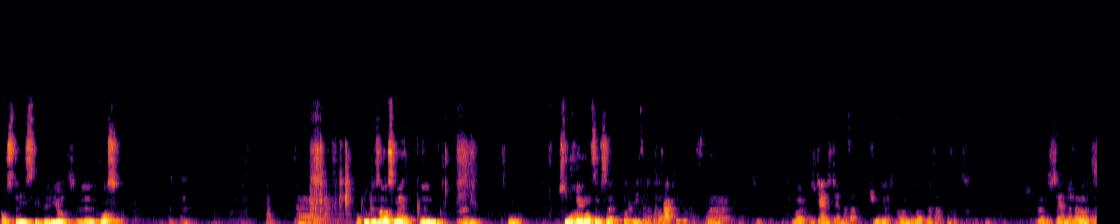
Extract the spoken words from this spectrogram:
австрійський період е, Косова. Отут, де зараз ми е, ну, слухаємо це все. Поверніться на фотографію. Ще, ще назад, чи ні? А, назад. назад, назад. Треба Ще сьогодні назад, назад.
